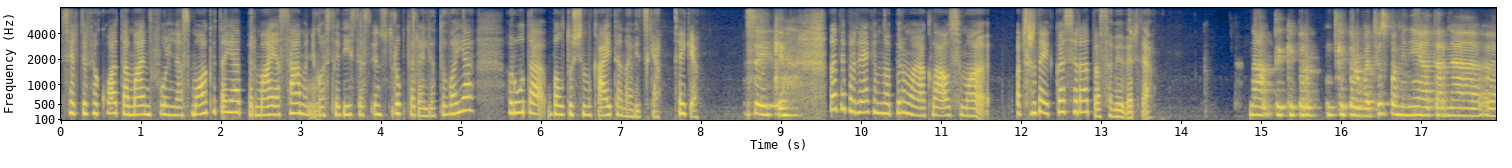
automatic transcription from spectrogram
sertifikuota mindfulness mokytoja, pirmąją sąmoningos tėvystės instruktorė Lietuvoje, Rūta Baltušinkaitė Navickė. Sveiki. Sveiki. Na tai pradėkime nuo pirmojo klausimo. Apskritai, kas yra ta savivertė? Na tai kaip ir kaip ir vat jūs paminėjot ar ne e,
